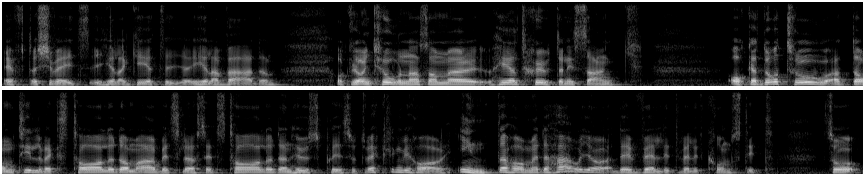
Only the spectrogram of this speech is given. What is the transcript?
efter Schweiz i hela G10, i hela världen. Och vi har en krona som är helt skjuten i sank. Och att då tro att de tillväxttal, de arbetslöshetstal och den husprisutveckling vi har inte har med det här att göra, det är väldigt, väldigt konstigt. Så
